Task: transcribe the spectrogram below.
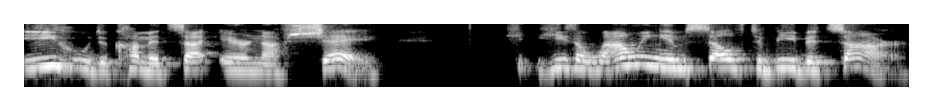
ihu dekamitza er nafshe, he- he's allowing himself to be bitzar.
